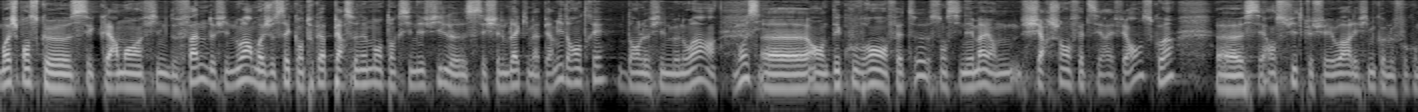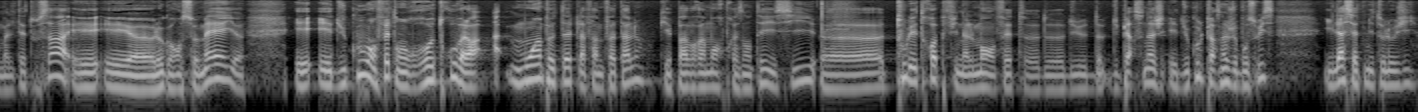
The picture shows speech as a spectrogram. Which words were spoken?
Moi, je pense que c'est clairement un film de fan de film noir. Moi, je sais qu'en tout cas, personnellement, en tant que cinéphile, c'est Shane Black qui m'a permis de rentrer dans le film noir. Moi aussi. en découvrant en fait son cinéma et en cherchant en fait ses références, quoi. c'est ensuite que je suis allé voir les films comme Le Faucon Maltais, tout ça, et, Le Grand Sommeil. Et, et, du coup, en fait, on retrouve, alors moins peut-être La Femme Fatale, qui est pas vraiment représenté ici euh, tous les tropes finalement en fait du, personnage et du coup le personnage de Bruce Willis il a cette mythologie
